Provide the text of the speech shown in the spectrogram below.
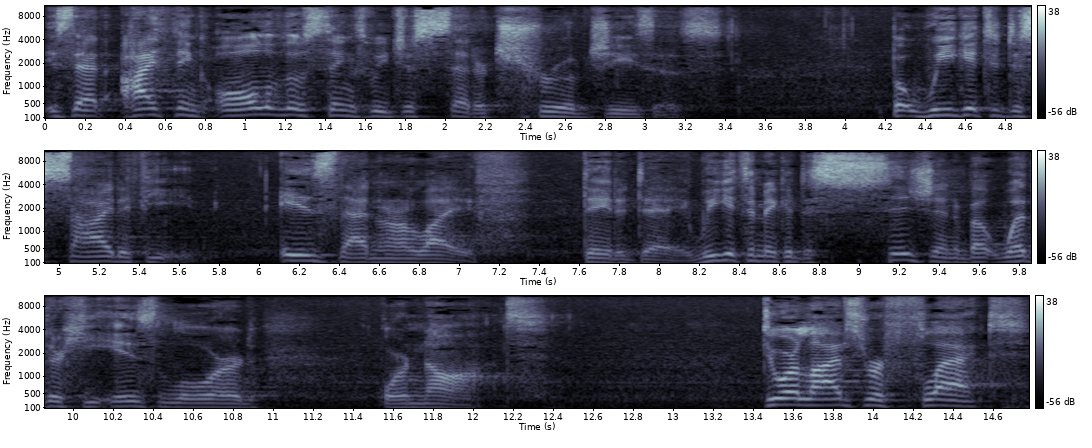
is that I think all of those things we just said are true of Jesus. But we get to decide if he is that in our life day to day. We get to make a decision about whether He is Lord or not. Do our lives reflect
